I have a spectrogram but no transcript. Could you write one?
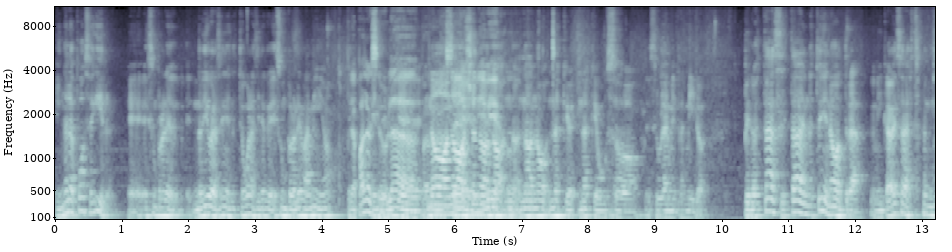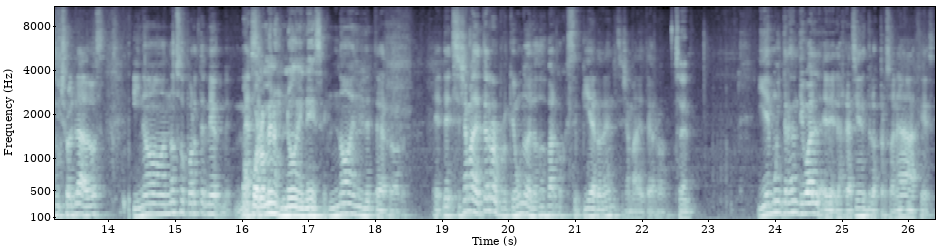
y no la puedo seguir. Eh, es un problema, no digo que la serie no esté buena, sino que es un problema mío. Pero apaga el celular. que- no, no, yo no, viejo. no, no, no, no, es que, no es que uso el celular mientras miro. Pero estás, está, no estoy en otra. Mi cabeza está en muchos lados y no, no soporte. Me, me O hace- por lo menos no en ese. no en de terror. Eh, de- se llama de terror porque uno de los dos barcos que se pierden se llama de terror. Sí. Y es muy interesante igual eh, las relaciones entre los personajes.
